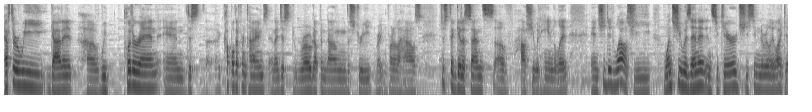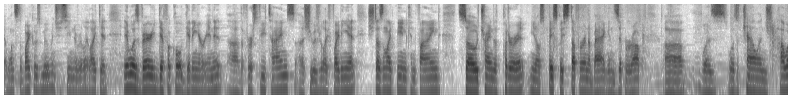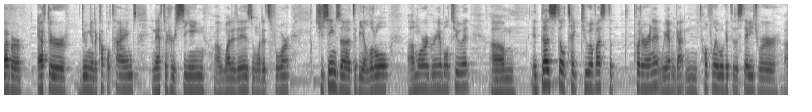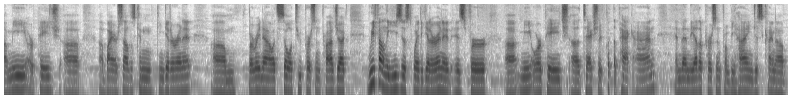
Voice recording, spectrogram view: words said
after we got it, uh, we put her in and just a couple different times and I just rode up and down the street right in front of the house just to get a sense of how she would handle it. And she did well. She once she was in it and secured, she seemed to really like it. Once the bike was moving, she seemed to really like it. It was very difficult getting her in it uh, the first few times. Uh, she was really fighting it. She doesn't like being confined, so trying to put her in, you know, basically stuff her in a bag and zip her up uh, was was a challenge. However, after doing it a couple times and after her seeing uh, what it is and what it's for, she seems uh, to be a little uh, more agreeable to it. Um, it does still take two of us to put her in it. We haven't gotten, hopefully we'll get to the stage where uh, me or Paige by ourselves can, can get her in it. Um, but right now it's still a two person project. We found the easiest way to get her in it is for uh, me or Paige uh, to actually put the pack on and then the other person from behind just kind of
